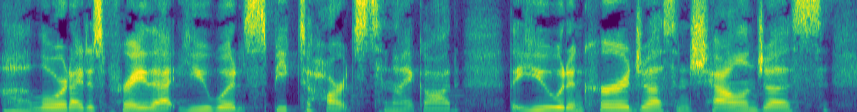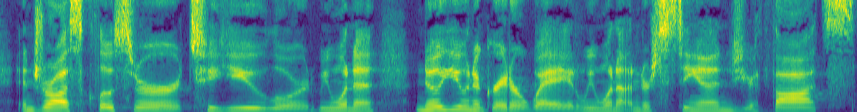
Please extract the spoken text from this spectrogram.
Uh, Lord, I just pray that you would speak to hearts tonight, God, that you would encourage us and challenge us and draw us closer to you, Lord. We want to know you in a greater way and we want to understand your thoughts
